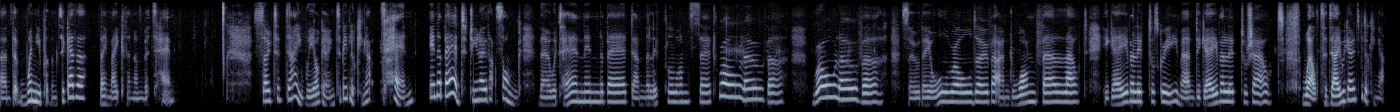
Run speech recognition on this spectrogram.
um, that when you put them together, they make the number 10. So, today we are going to be looking at 10 in a bed. Do you know that song? There were 10 in the bed, and the little one said, Roll over roll over. So they all rolled over and one fell out. He gave a little scream and he gave a little shout. Well, today we're going to be looking at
